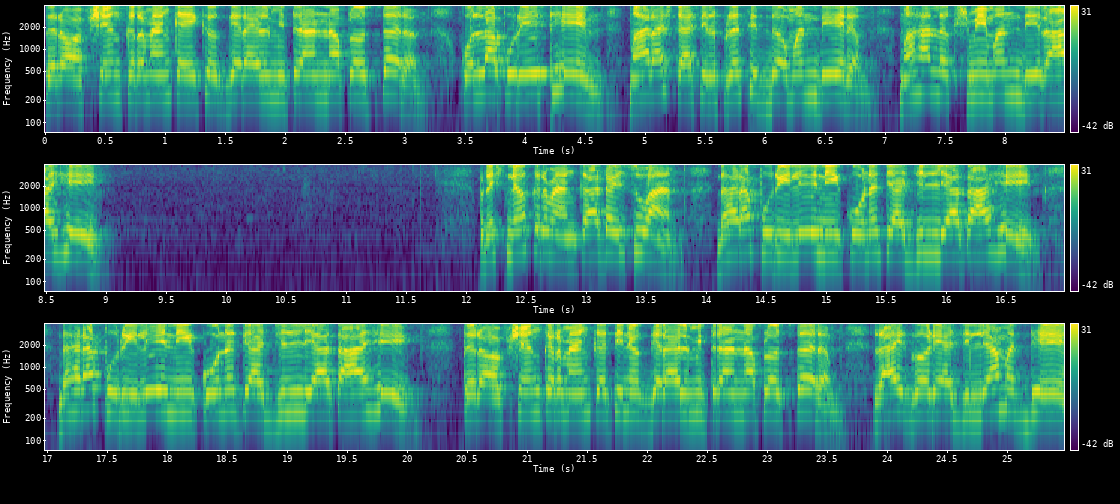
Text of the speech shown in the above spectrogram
तर ऑप्शन क्रमांक एक योग्य राहील मित्रांनो आपलं उत्तर. कोल्हापूर येथे महाराष्ट्रातील प्रसिद्ध मंदिर महालक्ष्मी मंदिर आहे. प्रश्न क्रमांक अठ्ठावीसवा. धारापुरी लेणी कोणत्या जिल्ह्यात आहे? धारापुरी लेणी कोणत्या जिल्ह्यात आहे? तर ऑप्शन क्रमांक तीन योग्य राहील मित्रांनो आपलं उत्तर. रायगड या जिल्ह्यामध्ये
